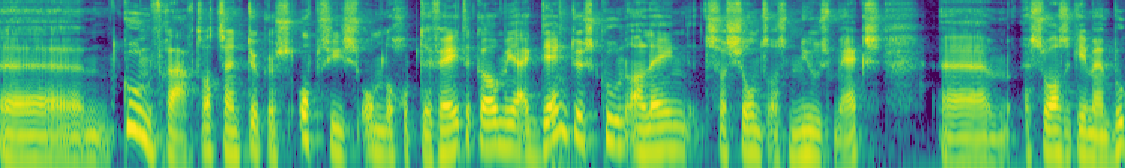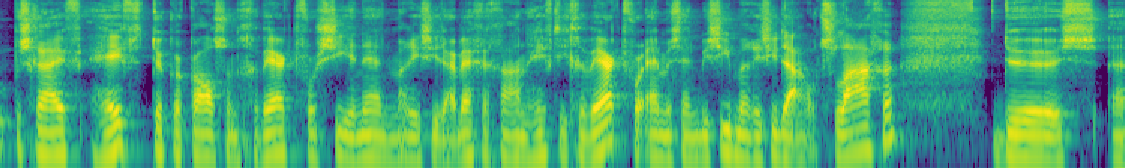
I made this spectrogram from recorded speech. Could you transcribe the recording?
Uh, Koen vraagt, wat zijn Tuckers opties om nog op tv te komen? Ja, ik denk dus Koen alleen stations als Newsmax. Um, zoals ik in mijn boek beschrijf, heeft Tucker Carlson gewerkt voor CNN, maar is hij daar weggegaan. Heeft hij gewerkt voor MSNBC, maar is hij daar ontslagen. Dus uh,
